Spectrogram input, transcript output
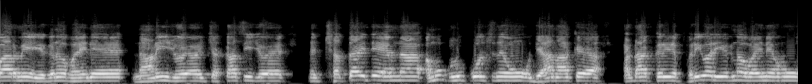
વાર મેં યજ્ઞભાઈને નાણી જોયા હોય, ચકાસી જોયા ને છતાંય તે એમના અમુક લૂપહોલ્સને હું ધ્યાન આંખે અડાક કરીને ફરીવાર યજ્ઞભાઈને હું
